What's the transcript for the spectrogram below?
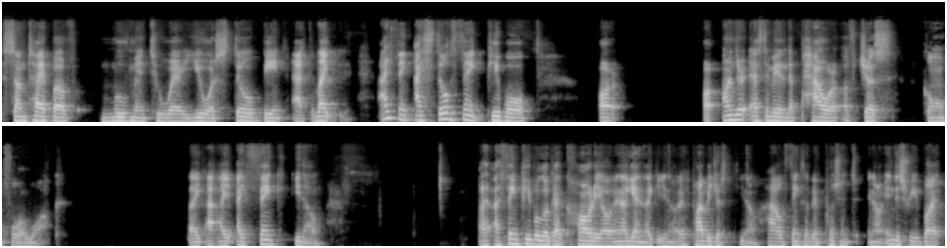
some type of movement to where you are still being active like i think i still think people are are underestimating the power of just going for a walk. Like I, I think, you know, I, I think people look at cardio and again, like, you know, it's probably just, you know, how things have been pushed into, in our industry, but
